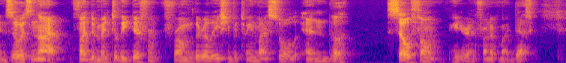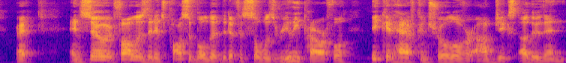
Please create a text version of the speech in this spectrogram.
and so it's not fundamentally different from the relation between my soul and the cell phone here in front of my desk, right? And so it follows that it's possible that, that if a soul is really powerful, it could have control over objects other than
